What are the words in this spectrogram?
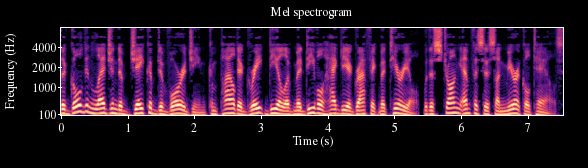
The Golden Legend of Jacob de Voragine compiled a great deal of medieval hagiographic material, with a strong emphasis on miracle tales.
